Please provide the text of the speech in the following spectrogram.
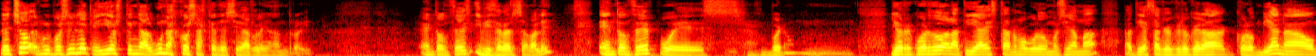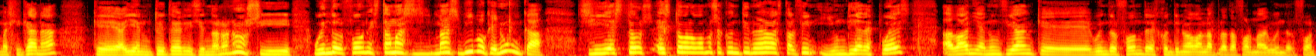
De hecho, es muy posible que iOS tenga algunas cosas que desearle a Android. Entonces, y viceversa, ¿vale? Entonces, pues, bueno, yo recuerdo a la tía esta, no me acuerdo cómo se llama, la tía esta que creo que era colombiana o mexicana, que ahí en Twitter diciendo, no, no, si Windows Phone está más, más vivo que nunca, si estos, esto lo vamos a continuar hasta el fin. Y un día después van y anuncian que Windows Phone descontinuaban la plataforma de Windows Phone.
